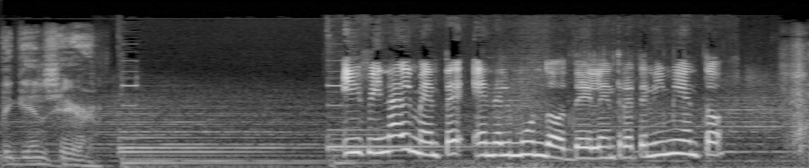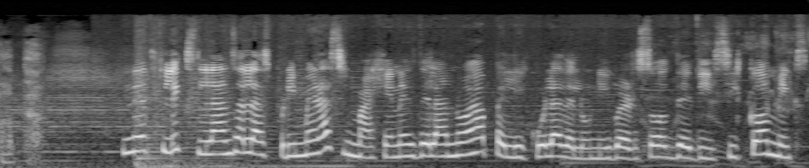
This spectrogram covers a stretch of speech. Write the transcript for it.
begins here. Y finalmente, en el mundo del entretenimiento, Netflix lanza las primeras imágenes de la nueva película del universo de DC Comics,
